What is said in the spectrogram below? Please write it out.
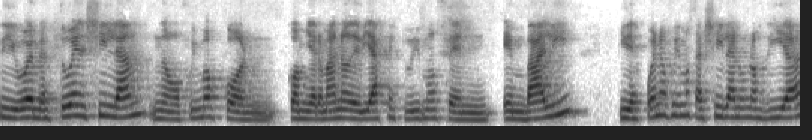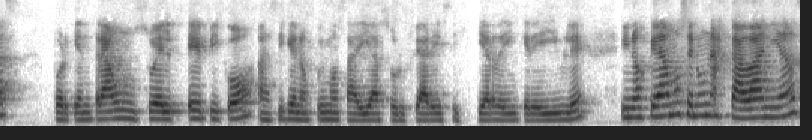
Sí, bueno, estuve en G-Land, no, fuimos con, mi hermano de viaje, estuvimos en, en Bali y después nos fuimos a G-Land unos días porque entra un suel épico, así que nos fuimos ahí a surfear esa izquierda increíble y nos quedamos en unas cabañas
